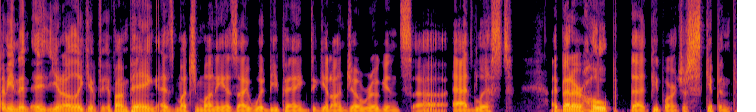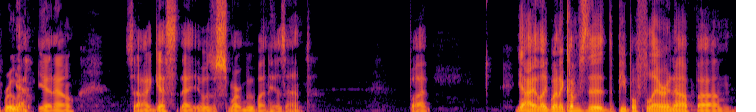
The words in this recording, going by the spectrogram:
I mean, it, it- you know, like if, if I'm paying as much money as I would be paying to get on Joe Rogan's uh, ad list, I better hope that people aren't just skipping through Yeah. it, you know? So I guess that it was a smart move on his end. But yeah, like when it comes to the people flaring up, um,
